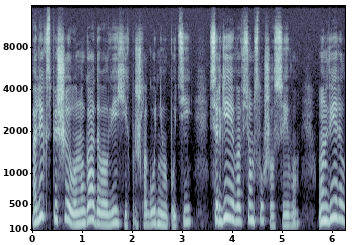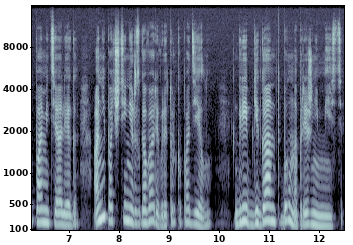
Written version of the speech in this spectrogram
Олег спешил, он угадывал вехи их прошлогоднего пути. Сергей во всем слушался его. Он верил памяти Олега. Они почти не разговаривали, только по делу. Гриб-гигант был на прежнем месте.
